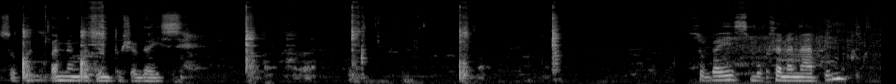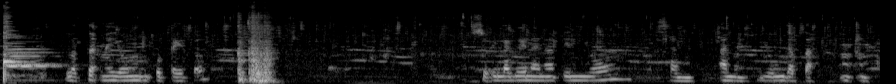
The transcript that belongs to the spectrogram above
So, tagpan lang natin to siya guys. So guys, buksan na natin. Lata na yung potato. So, ilagay na natin yung san, ano, yung gata. Uh -uh.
